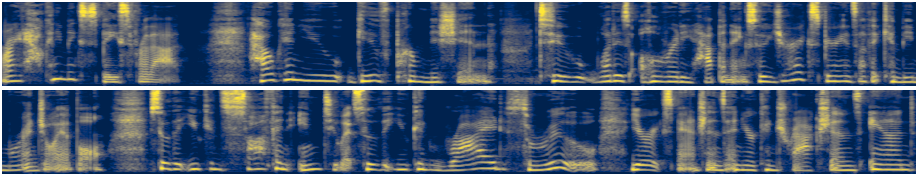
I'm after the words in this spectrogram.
Right? How can you make space for that? How can you give permission to what is already happening so your experience of it can be more enjoyable, so that you can soften into it, so that you can ride through your expansions and your contractions and,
